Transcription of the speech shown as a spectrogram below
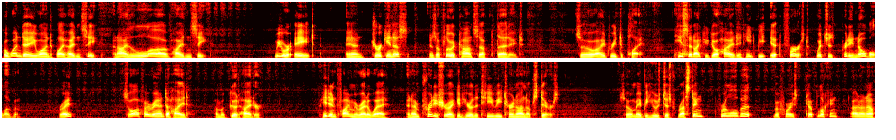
But one day he wanted to play hide and seek, and I love hide and seek. We were eight, and jerkiness is a fluid concept at that age. So I agreed to play. He said I could go hide and he'd be it first, which is pretty noble of him, right? So off I ran to hide. I'm a good hider. He didn't find me right away, and I'm pretty sure I could hear the TV turn on upstairs. So maybe he was just resting for a little bit before he kept looking? I don't know.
